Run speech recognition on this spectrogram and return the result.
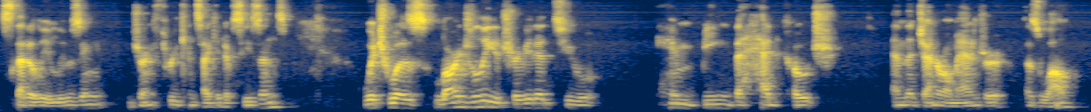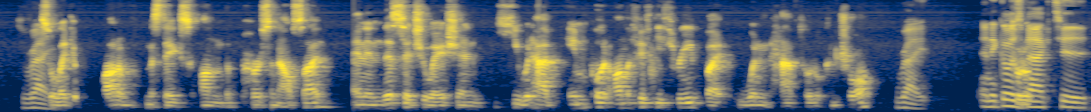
steadily losing during three consecutive seasons, which was largely attributed to him being the head coach and the general manager as well. Right. So, like a lot of mistakes on the personnel side. And in this situation, he would have input on the 53, but wouldn't have total control. Right. And it goes Total- back to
